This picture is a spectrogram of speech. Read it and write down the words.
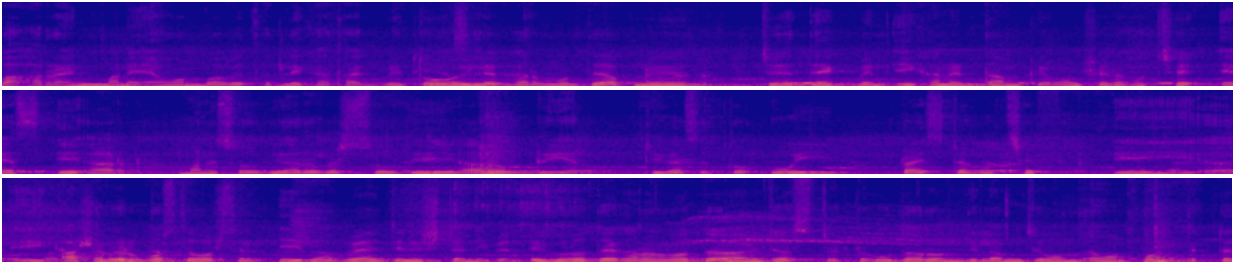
বাহরাইন মানে এমনভাবে লেখা থাকবে তো ওই লেখার মধ্যে আপনি যে দেখবেন এখানের দাম কেমন সেটা হচ্ছে এস এ আর মানে সৌদি আরবের সৌদি আরব রিয়েল ঠিক আছে? তো ওই প্রাইসটা হচ্ছে এই এই আশা করি বুঝতে পারছেন এইভাবে জিনিসটা নেবেন। এগুলো দেখানোর মধ্যে আমি জাস্ট একটা উদাহরণ দিলাম যেমন এমন প্রত্যেকটা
